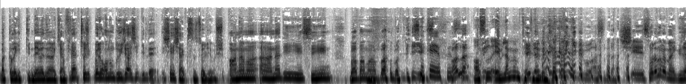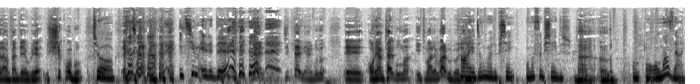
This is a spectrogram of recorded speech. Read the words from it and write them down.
bakkala gittiğinde eve dönerken filan çocuk böyle onun duyacağı şekilde şey şarkısını söylüyormuş. Anama ana diyesin, babama baba diyesin. Şaka yapıyorsun. Valla. Aslında evlenme mi bir- teklif Evlenme teklifi gibi bu aslında. Şey, soralım hemen güzel hanımefendi Ebru'ya. Şık mı bu? Çok. İçim eridi. Yani cidden yani bunu e, oryantal bulma ihtimalin var mı böyle? Hayır canım öyle bir şey. O nasıl bir şeydir? Hani? Ha anladım. O, o olmaz yani.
